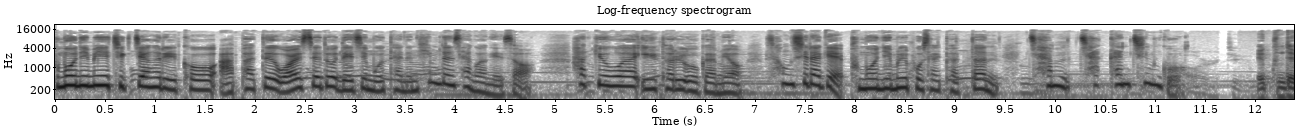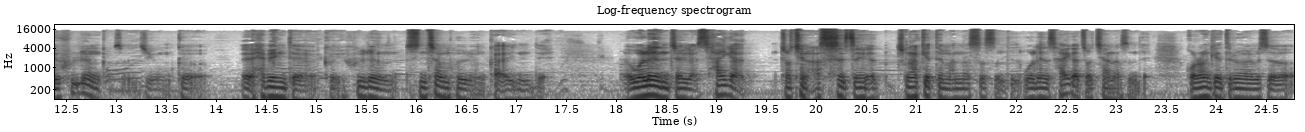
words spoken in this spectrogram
부모님이 직장을 잃고 아파트 월세도 내지 못하는 힘든 상황에서 학교와 일터를 오가며 성실하게 부모님을 보살폈던 참 착한 친구. 예, 군대 훈련 가서 지금 그 예, 해병대 그 훈련 신참 훈련 가 있는데 원래는 저희가 사이가 좋지 않았어요. 제가 중학교 때 만났었는데 원래는 사이가 좋지 않았는데 그런 게 들어가면서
